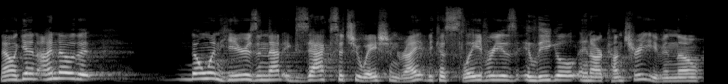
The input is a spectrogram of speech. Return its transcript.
Now, again, I know that no one here is in that exact situation, right? Because slavery is illegal in our country, even though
